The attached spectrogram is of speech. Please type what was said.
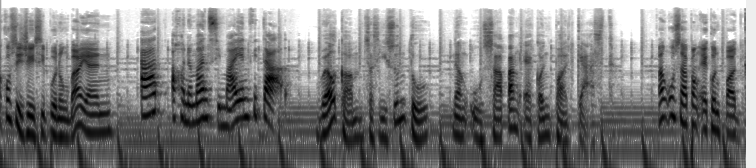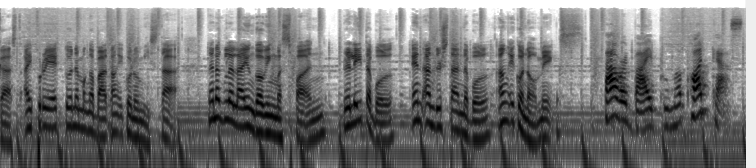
Ako si JC Punong Bayan. At ako naman si Mayan Vital. Welcome sa Season 2 ng Usapang Econ Podcast. Ang Usapang Econ Podcast ay proyekto ng mga batang ekonomista na naglalayong gawing mas fun, relatable, and understandable ang economics. Powered by Puma Podcast.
